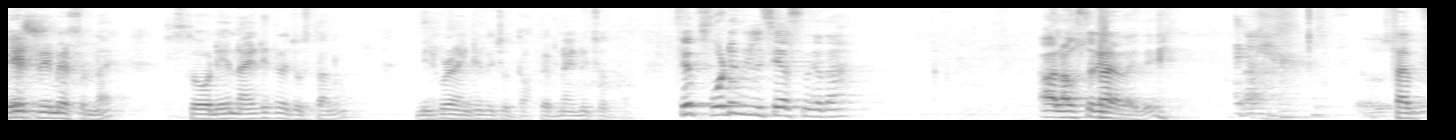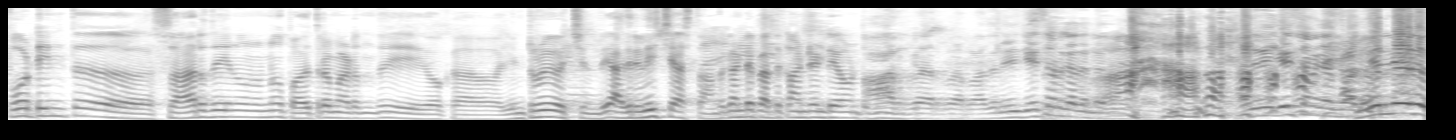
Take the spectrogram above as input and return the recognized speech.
పేజ్ ప్రీమియర్స్ ఉన్నాయి. సో నేను నైన్టీన్త్ని చూస్తాను. మీరు కూడా నైన్టీన్త్ చూద్దాం. ఫిబ్ నైన్టీన్ చూద్దాం. ఫిబ్ ఫోర్టీన్ రిలీజ్ చేస్తుంది కదా. లవ్ స్టోరీ కదా ఇది? ఫెబ్ ఫోర్టీన్త్ సారదీను పవిత్ర మేడంది ఒక ఇంటర్వ్యూ వచ్చింది. అది రిలీజ్ చేస్తాం. అందుకంటే పెద్ద కంటెంట్ ఏముంటుంది అర్రర్రర్ర, అది నేను చేశాను కదండి అది. అది నేను చేశాను కదా. లేదు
